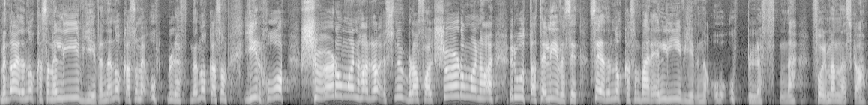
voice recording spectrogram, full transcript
men da er det noe som er livgivende, noe som er oppløftende, noe som gir håp. Sjøl om man har snubla og falt, sjøl om man har rota til livet sitt, så er det noe som bare er livgivende og oppløftende for mennesker.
